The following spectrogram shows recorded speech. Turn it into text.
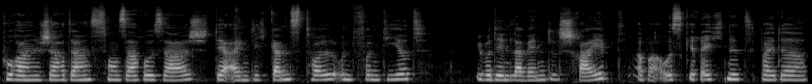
Pour un Jardin sans Arrosage, der eigentlich ganz toll und fundiert über den Lavendel schreibt, aber ausgerechnet bei der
